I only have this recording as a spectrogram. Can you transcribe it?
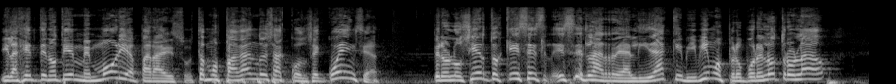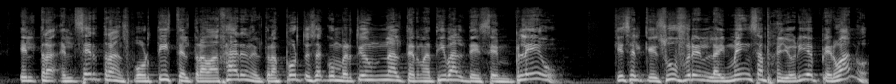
Y la gente no tiene memoria para eso. Estamos pagando esas consecuencias. Pero lo cierto es que esa es, la realidad que vivimos. Pero por el otro lado, el, ser transportista, el trabajar en el transporte se ha convertido en una alternativa al desempleo, que es el que sufren la inmensa mayoría de peruanos.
